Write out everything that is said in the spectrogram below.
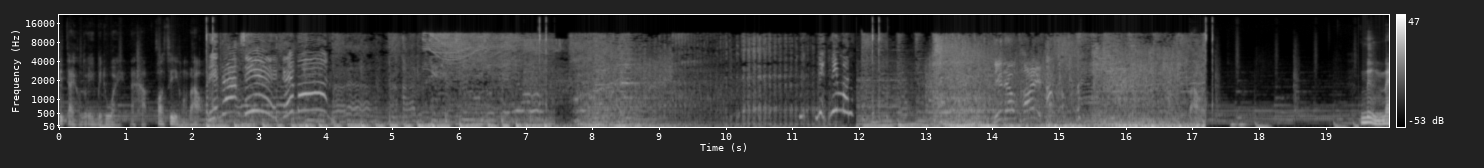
จิตใจของตัวเองไปด้วยนะครับ ข้อ 4 ของเรา เรียกร่างสิ เกรมอ นนี่นี่มันดีเดลไทย หนึ่งใน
